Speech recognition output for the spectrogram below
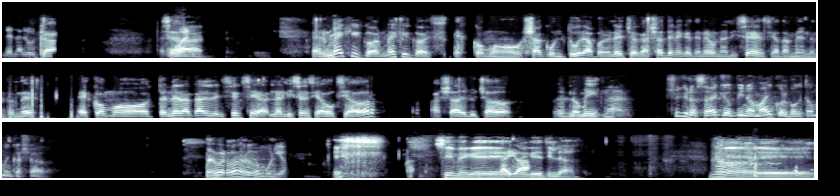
de la lucha. Claro. Pero bueno, En México, en México es, es como ya cultura por el hecho de que allá tenés que tener una licencia también, ¿entendés? Es como tener acá la licencia, la licencia de boxeador, allá de luchador. Es lo mismo. claro, Yo quiero saber qué opina Michael porque está muy callado. Es verdad, creo que murió. Sí, me quedé, me quedé tildado. No, eh,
